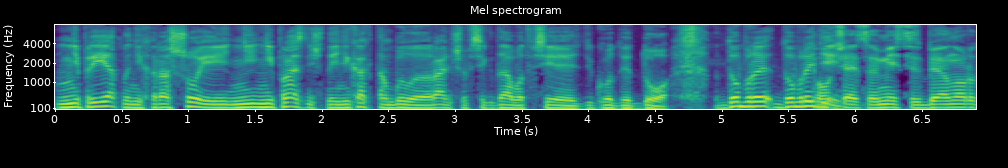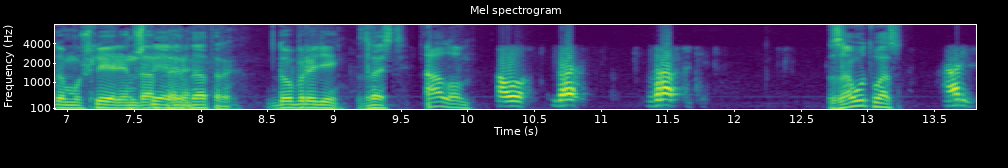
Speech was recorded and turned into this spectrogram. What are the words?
неприятно, нехорошо и не, не празднично, и не как там было раньше всегда, вот все годы до. Добрый, добрый день. Получается, вместе с Бионордом ушли арендаторы. Ушли арендаторы. Добрый день. Здрасте. Алло. Алло, да, здравствуйте. Зовут вас? Али.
